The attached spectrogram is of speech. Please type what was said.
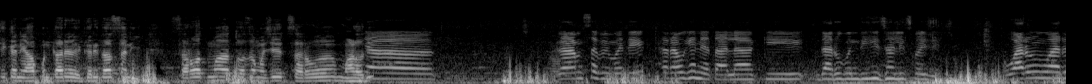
ठिकाणी आपण कार्यवाही करीत असताना सर्वात महत्वाचं म्हणजे सर्व माळवदी ग्रामसभेमध्ये ठराव घेण्यात आला की दारूबंदी ही झालीच पाहिजे. वारंवार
